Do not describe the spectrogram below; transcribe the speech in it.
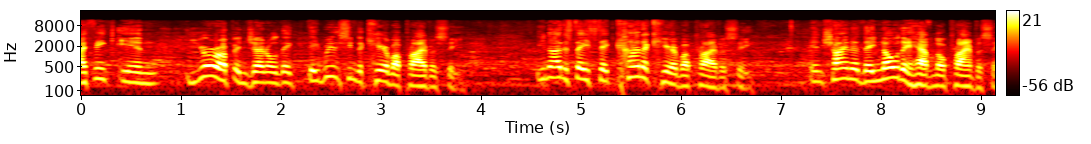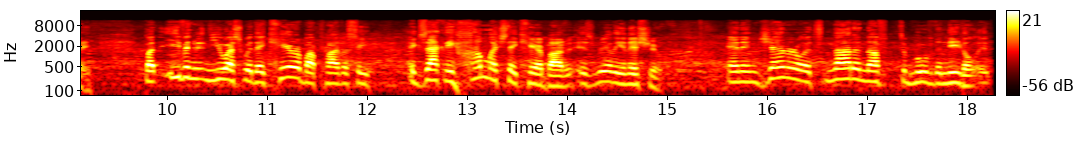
I think in Europe in general, they, they really seem to care about privacy. United States, they kind of care about privacy. In China, they know they have no privacy. But even in the US where they care about privacy, exactly how much they care about it is really an issue. And in general, it's not enough to move the needle. It,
